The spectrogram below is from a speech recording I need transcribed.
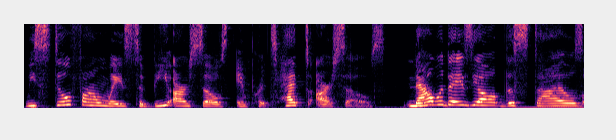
we still found ways to be ourselves and protect ourselves. Nowadays, y'all, the styles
